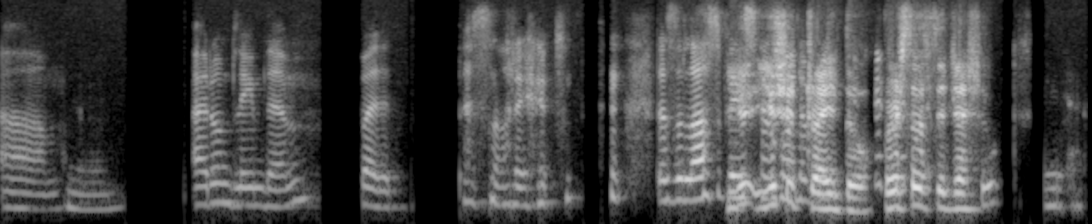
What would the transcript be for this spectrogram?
um Hmm. I don't blame them, but that's not it. that's the last place I you should try be. it though. Personal suggestion. Yeah.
